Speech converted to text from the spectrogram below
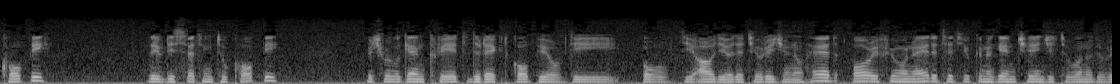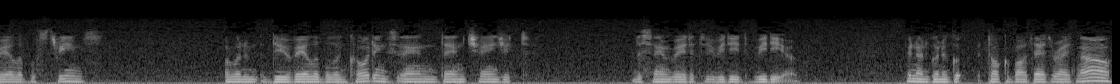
copy leave this setting to copy which will again create a direct copy of the of the audio that you original had. Or if you want to edit it you can again change it to one of the available streams or one of the available encodings and then change it the same way that we did video. We're not going to talk about that right now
